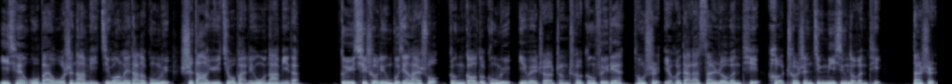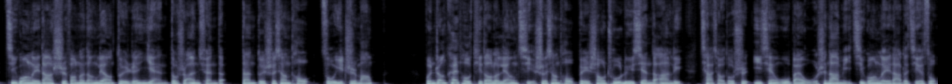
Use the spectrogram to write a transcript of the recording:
一千五百五十纳米激光雷达的功率是大于九百零五纳米的。对于汽车零部件来说，更高的功率意味着整车更费电，同时也会带来散热问题和车身精密性的问题。但是激光雷达释放的能量对人眼都是安全的，但对摄像头足以致盲。文章开头提到了两起摄像头被烧出绿线的案例，恰巧都是一千五百五十纳米激光雷达的杰作。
